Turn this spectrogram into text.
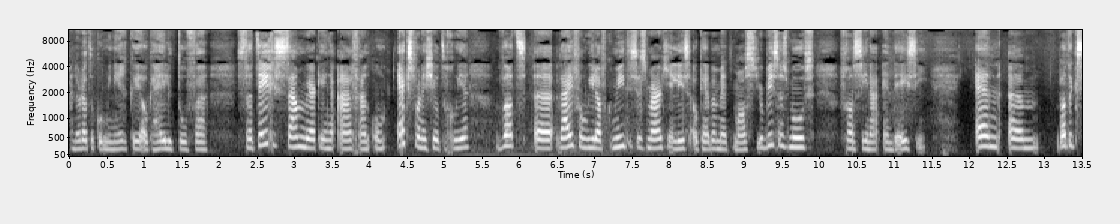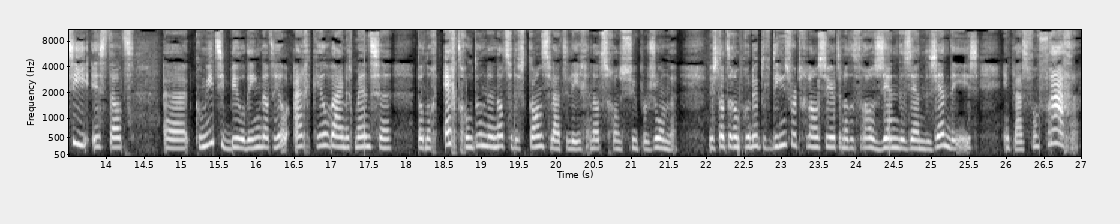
En door dat te combineren kun je ook hele toffe strategische samenwerkingen aangaan om exponentieel te groeien. Wat uh, wij van We Love Communities, dus Maartje en Liz, ook hebben met Master Your Business Moves, Francina en Daisy. En um, wat ik zie is dat uh, community building, dat heel, eigenlijk heel weinig mensen dat nog echt goed doen. En dat ze dus kansen laten liggen. En dat is gewoon super zonde. Dus dat er een product of dienst wordt gelanceerd en dat het vooral zenden, zenden, zenden is. In plaats van vragen.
